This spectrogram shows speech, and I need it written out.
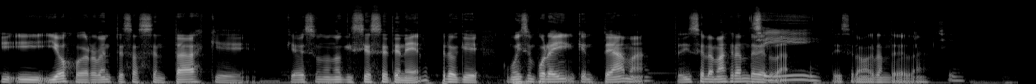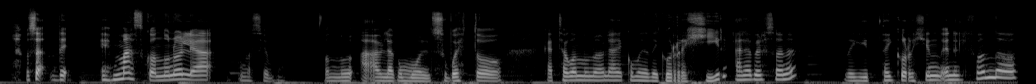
Y, y- y ojo, de repente esas sentadas que, que a veces uno no quisiese tener, pero que, como dicen por ahí, quien te ama, te dice la más grande verdad. Sí, Te dice la más grande verdad. sí. O sea, de- es más, cuando uno le ha, no sé, cuando uno habla como el supuesto, ¿cachai? Cuando uno habla de como de corregir a la persona, de que estáis corrigiendo, en el fondo,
